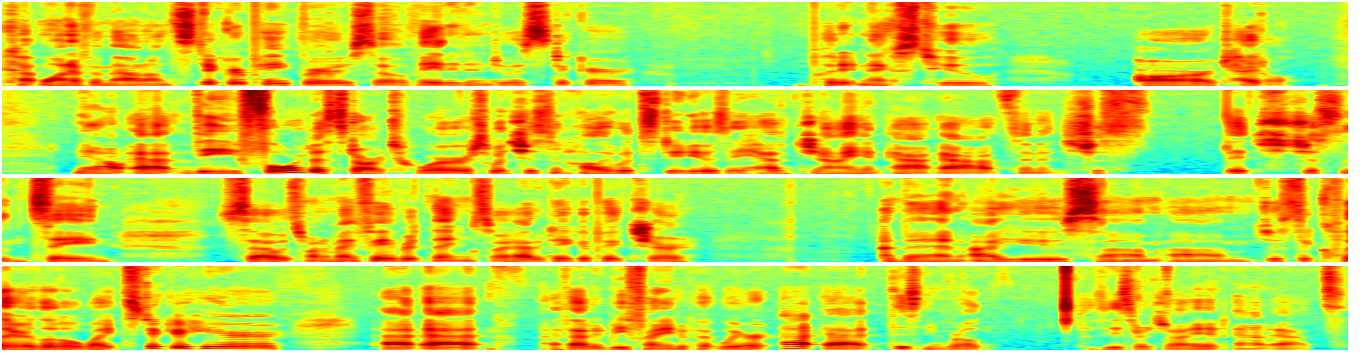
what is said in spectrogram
Cut one of them out on sticker paper, so made it into a sticker. Put it next to our title. Now at the Florida Star Tours, which is in Hollywood Studios, they have giant at-ats and it's just it's just insane. So it's one of my favorite things. So I had to take a picture. And then I use some um, just a clear little white sticker here. At at. I thought it'd be funny to put where at at Disney World because these are giant at ats.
